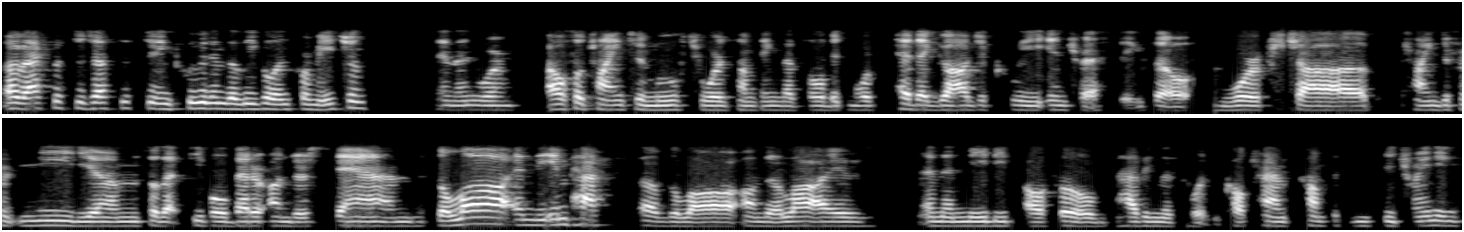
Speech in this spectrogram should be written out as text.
of access to justice to include in the legal information. And then we're also trying to move towards something that's a little bit more pedagogically interesting. So workshop trying different mediums so that people better understand the law and the impact of the law on their lives and then maybe also having this what we call trans competency training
